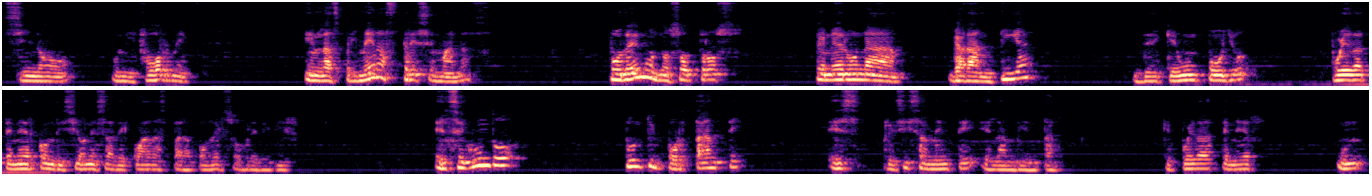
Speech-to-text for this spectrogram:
sino uniforme, en las primeras tres semanas, podemos nosotros tener una garantía de que un pollo pueda tener condiciones adecuadas para poder sobrevivir. El segundo punto importante es precisamente el ambiental, que pueda tener un,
